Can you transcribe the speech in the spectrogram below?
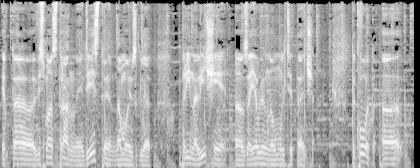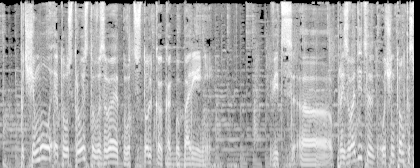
Это весьма странное действие, на мой взгляд, при наличии э, заявленного мультитача. Так вот, э, почему это устройство вызывает вот столько как бы борений? Ведь э, производитель очень тонко с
